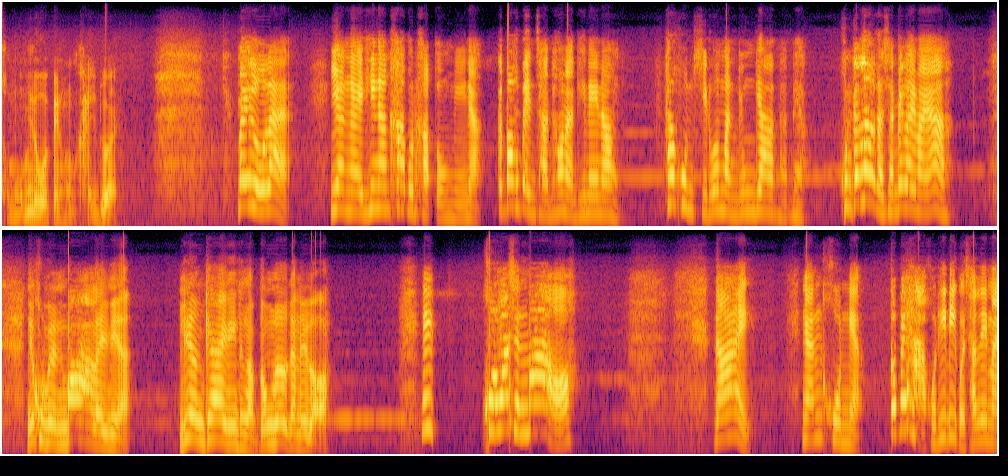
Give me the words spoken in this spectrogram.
ผมก็ไม่รู้ว่าเป็นของใครด้วย ไม่รู้แหละ ยังไงที่นั่งข้างคนขับตรงนี้เนี่ย ก็ต้องเป็นฉันเท่านั้นที่ได้นั่ง ถ้าคุณคิดว่ามันยุ่งยากนะเนี่ย คุณก็เลิกกับฉันไปเลยไหมอะนี่คุณเป็นบ้าอะไรเนี่ย เรื่องแค่นี้ถึงกับต้องเลิกกันเลยเหรอ นี่คุณว่าฉันบ้าเหรอ ได้ งั้นคุณเนี่ย ก็ไปหาคนที่ดีกว่าฉันเลยไหม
